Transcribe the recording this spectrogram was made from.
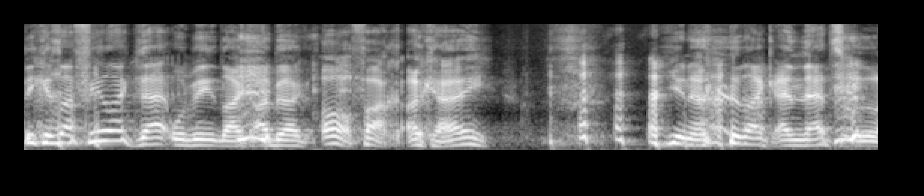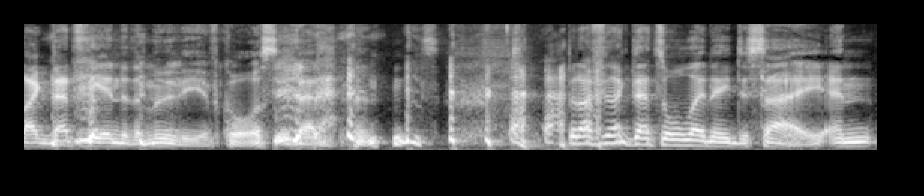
Because I feel like that would be like I'd be like, oh fuck, okay. You know, like and that's like that's the end of the movie, of course, if that happens. But I feel like that's all they need to say. And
